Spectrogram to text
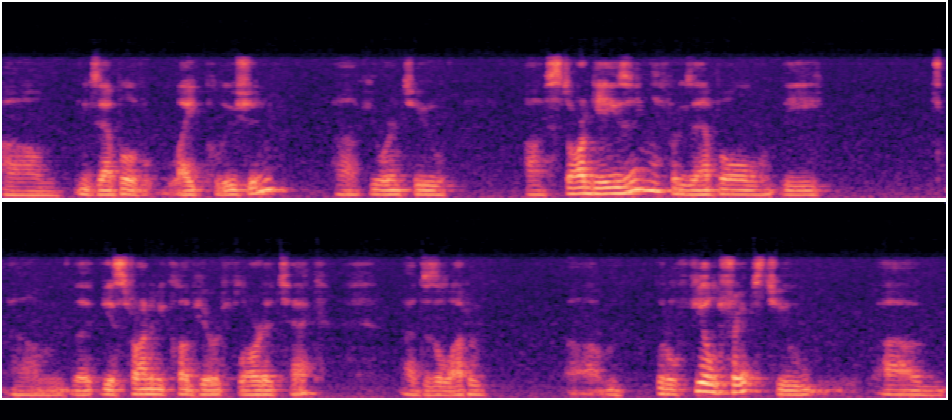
Um, an example of light pollution. Uh, if you were into uh, stargazing, for example, the, um, the, the astronomy club here at Florida Tech uh, does a lot of um, little field trips to um,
